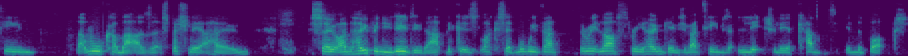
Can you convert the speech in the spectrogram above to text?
team that will come at us, especially at home. So I'm hoping you do do that because, like I said, when we've had three last three home games, we've had teams that literally have camped in the box,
